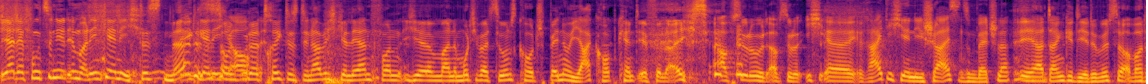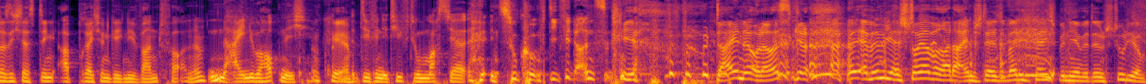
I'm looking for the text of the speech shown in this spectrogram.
Ja, der funktioniert immer, den kenne ich. Das, ne, den das ist so ein auch. guter Trick. Das, den habe ich gelernt von hier meinem Motivationscoach Benno Jakob, kennt ihr vielleicht. Absolut, absolut. Ich äh, reite dich hier in die Scheiße zum Bachelor. Ja, danke dir. Du willst doch aber, dass ich das Ding abbreche und gegen die Wand fahre, ne? Nein, überhaupt nicht. Okay. Definitiv, du machst ja in Zukunft die Finanzen. Ja, deine oder was? Genau. Er will mich als Steuerberater einstellen, sobald ich fertig bin hier mit dem Studium.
